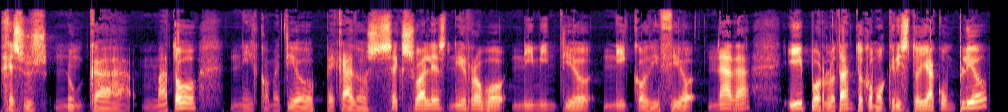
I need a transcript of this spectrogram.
Jesús nunca mató, ni cometió pecados sexuales, ni robó, ni mintió, ni codició nada, y por lo tanto, como Cristo ya cumplió,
